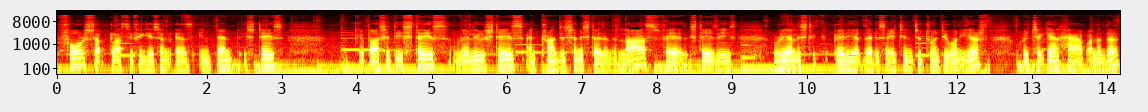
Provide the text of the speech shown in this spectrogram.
four sub classification as intent stage capacity stage value stage and transition stage and the last phase stage is realistic period that is 18 to 21 years which again have another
